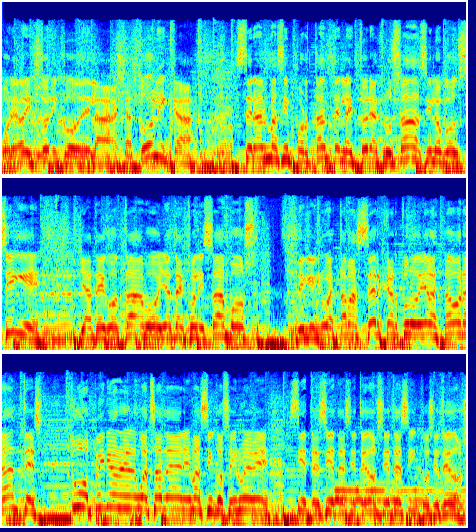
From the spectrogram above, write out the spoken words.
goleador histórico de la Católica? ¿Será el más importante en la historia cruzada si lo consigue? Ya te contamos, ya te actualizamos de qué club está más cerca Arturo Díaz hasta ahora. Antes, tu opinión en el WhatsApp de AN más 569-7772-7572.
